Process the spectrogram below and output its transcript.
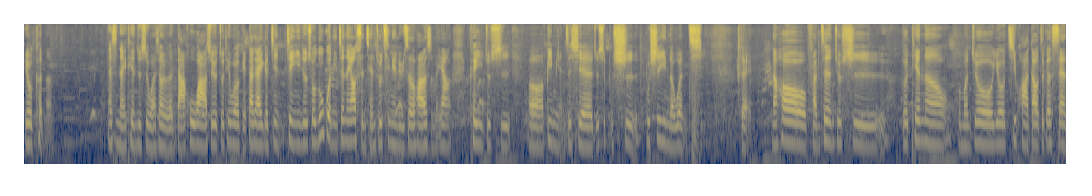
也有可能。但是那一天就是晚上有人打呼啊，所以昨天我有给大家一个建建议，就是说，如果你真的要省钱住青年旅社的话，要怎么样可以就是。呃，避免这些就是不适不适应的问题，对。然后反正就是隔天呢，我们就又计划到这个 San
